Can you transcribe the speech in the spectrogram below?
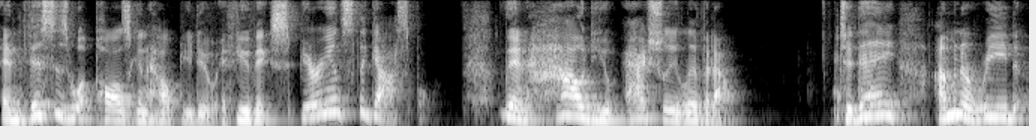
and this is what Paul's going to help you do. If you've experienced the gospel, then how do you actually live it out? Today, I'm going to read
